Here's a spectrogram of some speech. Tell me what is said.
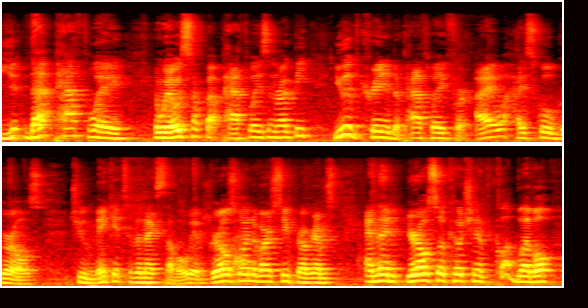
you, that pathway, and we always talk about pathways in rugby. You have created a pathway for Iowa high school girls to make it to the next level. We have girls going to varsity programs, and then you're also coaching at the club level,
